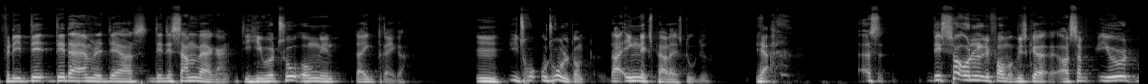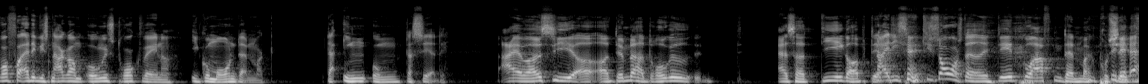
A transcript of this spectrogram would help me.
fordi det, det, der er med det, det er, også, det er det samme hver gang. De hiver to unge ind, der ikke drikker. Mm. Utro, utroligt dumt. Der er ingen eksperter i studiet. Ja. Altså, det er så underligt for mig. Vi skal, og så i øvrigt, hvorfor er det, vi snakker om unges drukvaner i Godmorgen Danmark? Der er ingen unge, der ser det. Ej, jeg vil også sige, og, og dem, der har drukket, altså, de er ikke op der. Nej, de, de sover stadig. Det er et God Aften Danmark-projekt. Ja,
